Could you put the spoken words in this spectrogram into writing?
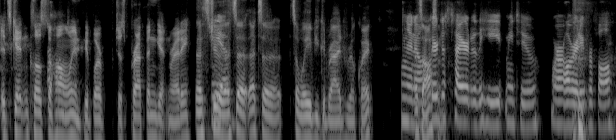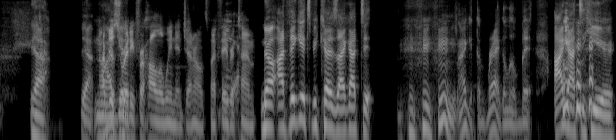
It's getting close to Halloween. People are just prepping, getting ready. That's true. Yeah. That's a that's a that's a wave you could ride real quick. you know, That's they're just tired of the heat. Me too. We're all ready for fall. Yeah. Yeah. No, I'm just get it. ready for Halloween in general. It's my favorite Yeah. time. No, I think it's because I got to I get to brag a little bit. I got to hear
